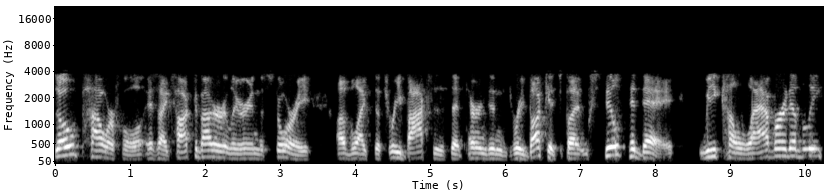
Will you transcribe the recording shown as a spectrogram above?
so powerful, as I talked about earlier in the story, of like the three boxes that turned into three buckets, but still today, we collaboratively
